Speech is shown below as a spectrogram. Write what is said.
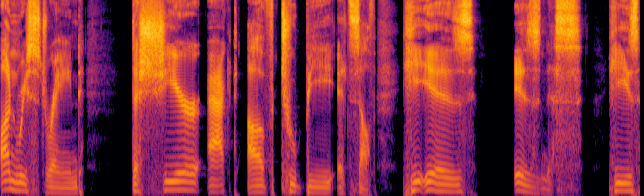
unrestrained. The sheer act of to be itself. He is isness. He's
